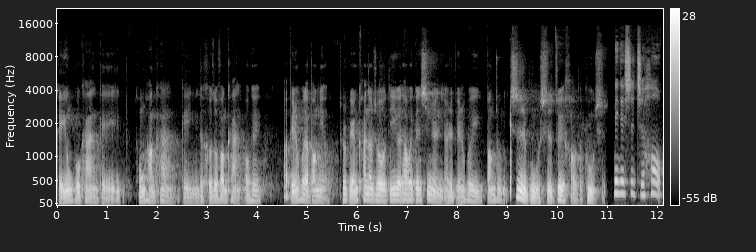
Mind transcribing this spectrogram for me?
给用户看，给同行看，给你的合作方看，OK，那别人会来帮你。就是别人看到之后，第一个他会更信任你，而且别人会帮助你。事故是最好的故事。那件事之后，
